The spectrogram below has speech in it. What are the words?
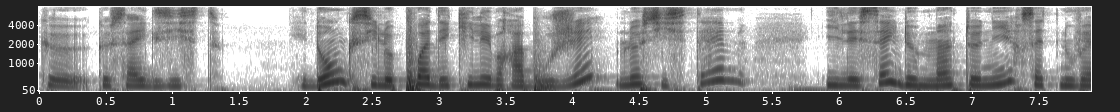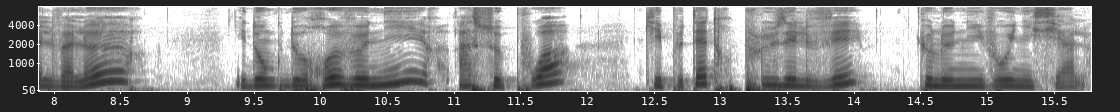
que, ça existe. Et donc, si le poids d'équilibre a bougé, le système il essaye de maintenir cette nouvelle valeur et donc de revenir à ce poids qui est peut-être plus élevé que le niveau initial.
